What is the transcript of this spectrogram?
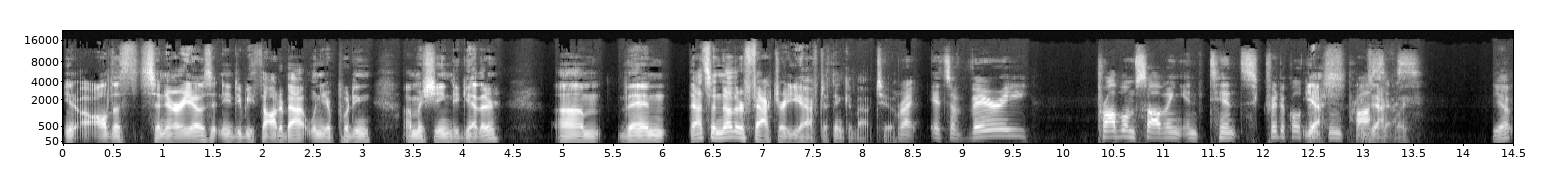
you know all the scenarios that need to be thought about when you're putting a machine together um, then that's another factor you have to think about too right it's a very problem solving, intense, critical thinking yes, process. Exactly. Yep.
